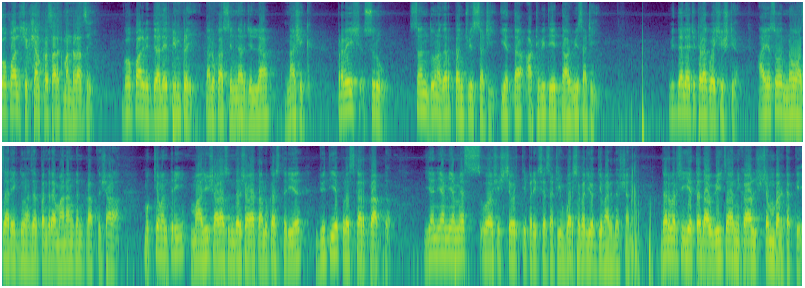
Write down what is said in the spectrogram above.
गोपाल शिक्षण प्रसारक मंडळाचे गोपाल विद्यालय पिंपळे तालुका सिन्नर जिल्हा नाशिक. प्रवेश सुरू. सन दोन हजार पंचवीससाठी इयत्ता आठवी ते दहावीसाठी. विद्यालयाचे ठळक वैशिष्ट्य. आय एस ओ नऊ हजार एक दोन हजार पंधरा मानांकन प्राप्त शाळा. मुख्यमंत्री माझी शाळा सुंदर शाळा तालुकास्तरीय द्वितीय पुरस्कार प्राप्त. एन एम एम एस व शिष्यवृत्ती परीक्षेसाठी वर्षभर योग्य मार्गदर्शन. दरवर्षी इयत्ता दहावीचा निकाल शंभर टक्के.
